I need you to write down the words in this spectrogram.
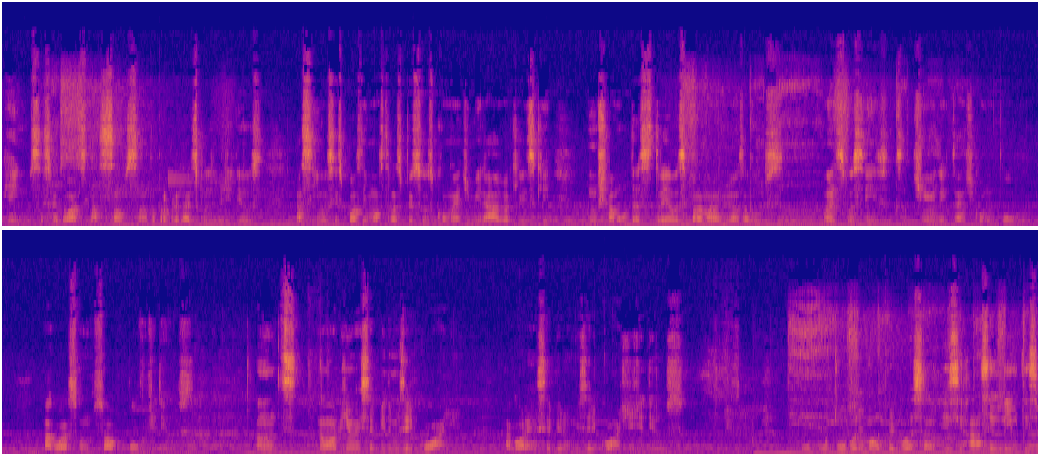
reino sacerdotes, nação santa, propriedade exclusiva de Deus. Assim vocês podem mostrar às pessoas como é admirável aqueles que um chamou das trevas para a maravilhosa luz. Antes vocês tinham identidade como povo agora são só povo de Deus. Antes não haviam recebido misericórdia, agora receberam misericórdia de Deus. O, povo alemão pegou essa, esse raça eleita, esse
